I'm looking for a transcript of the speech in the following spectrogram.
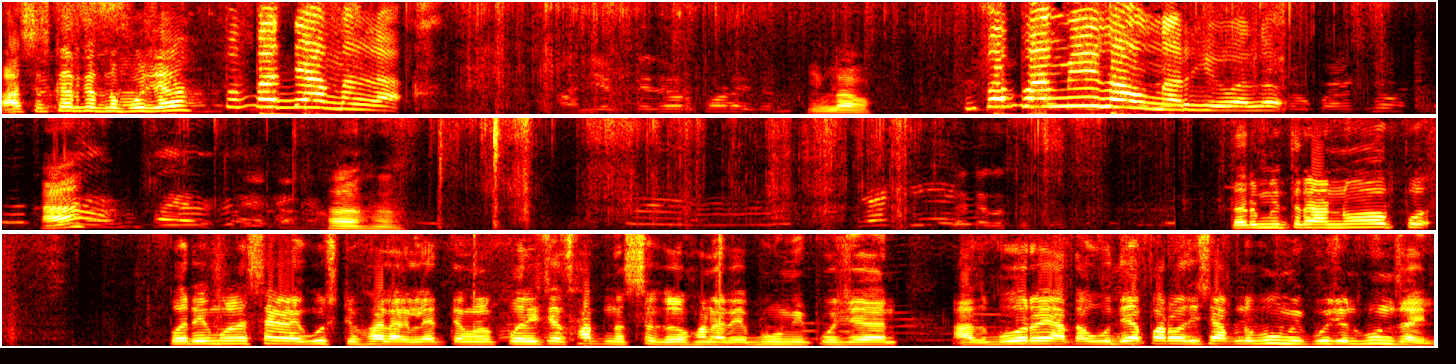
असंच करतात ना पूजा? पप्पा द्या मला आणि एक त्याच्यावर पडायचं ना लाव. पप्पा मी लावणार हे वाला. हा? हा हा? तर मित्रांनो प परीमुळे सगळ्या गोष्टी व्हायला लागल्यात त्यामुळे परीच्याच हातनं सगळं होणार आहे भूमिपूजन. आज बोर आहे आता उद्या परवा दिवशी आपलं भूमिपूजन होऊन जाईल.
